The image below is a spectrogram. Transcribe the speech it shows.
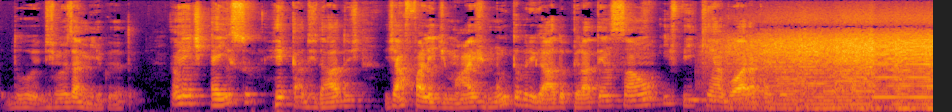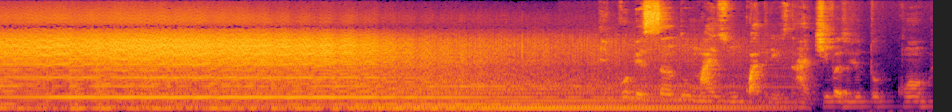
do, dos meus amigos. Então, gente, é isso. Recados dados. Já falei demais. Muito obrigado pela atenção e fiquem agora com o começando mais um Quadrinhos Narrativas. Hoje eu tô com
